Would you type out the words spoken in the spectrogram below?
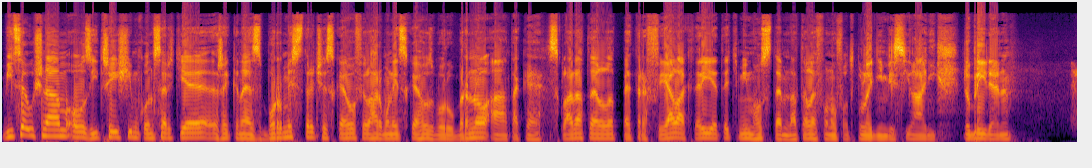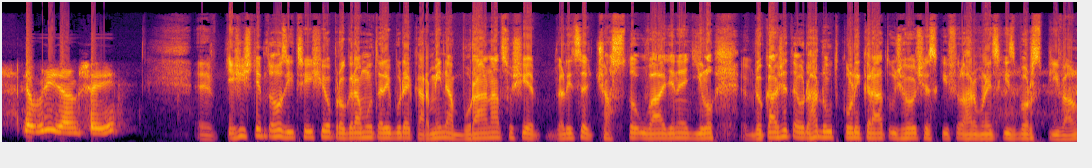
Více už nám o zítřejším koncertě řekne zbormistr Českého filharmonického sboru Brno a také skladatel Petr Fiala, který je teď mým hostem na telefonu v odpoledním vysílání. Dobrý den. Dobrý den, přeji. Eh, těžištěm toho zítřejšího programu tady bude Karmina Burána, což je velice často uváděné dílo. Dokážete odhadnout, kolikrát už ho Český filharmonický sbor zpíval?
